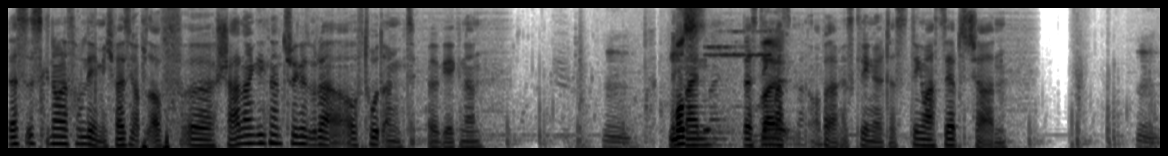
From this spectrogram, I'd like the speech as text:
Das ist genau das Problem. Ich weiß nicht, ob es auf äh, Schaden an Gegnern triggert oder auf Tod an äh, Gegnern. Hm. Ich Muss. meine, das Ding macht. Opa, es klingelt. Das Ding macht selbst Schaden. Hm.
